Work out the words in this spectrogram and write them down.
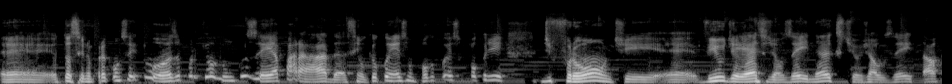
É, eu tô sendo preconceituoso porque eu nunca usei a parada. Assim, o que eu conheço um pouco, eu conheço um pouco de, de front, é, Vue.js já usei, Next eu já usei e tal,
